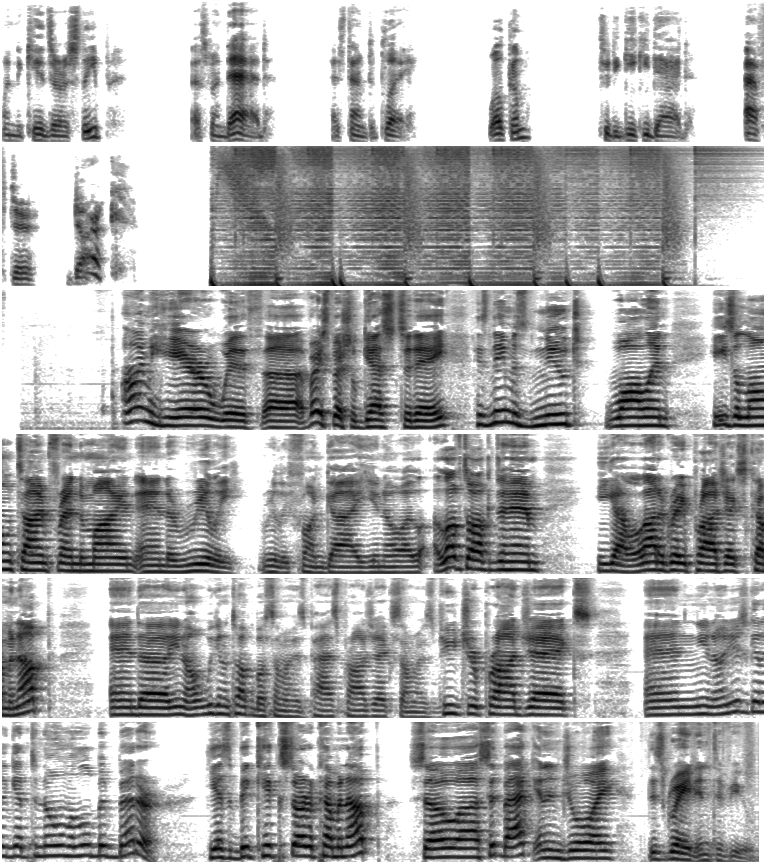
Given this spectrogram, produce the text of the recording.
When the kids are asleep, that's when dad has time to play. Welcome to the Geeky Dad After Dark. I'm here with uh, a very special guest today. His name is Newt Wallen. He's a longtime friend of mine and a really, really fun guy. You know, I, I love talking to him. He got a lot of great projects coming up. And, uh, you know, we're going to talk about some of his past projects, some of his future projects. And, you know, you're just going to get to know him a little bit better. He has a big Kickstarter coming up. So uh, sit back and enjoy this great interview.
